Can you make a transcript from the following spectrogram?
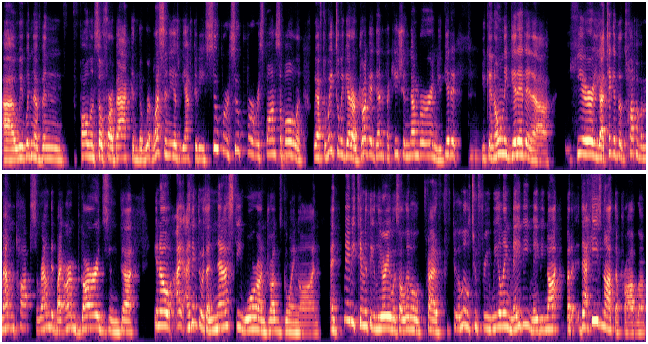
uh, we wouldn't have been fallen so far back. And the lesson is we have to be super, super responsible, and we have to wait till we get our drug identification number. And you get it, mm. you can only get it in a here. You got to take it to the top of a mountaintop, surrounded by armed guards, and uh, you know, I, I, think there was a nasty war on drugs going on, and maybe Timothy Leary was a little kind of a little too freewheeling, maybe, maybe not, but that he's not the problem.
